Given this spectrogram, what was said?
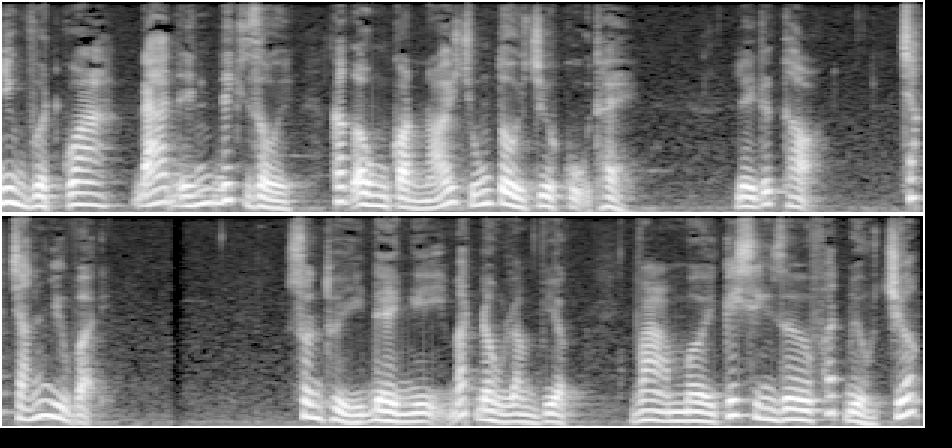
nhưng vượt qua đã đến đích rồi, các ông còn nói chúng tôi chưa cụ thể. Lê Đức Thọ, chắc chắn như vậy. Xuân Thủy đề nghị bắt đầu làm việc và mời Kissinger phát biểu trước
